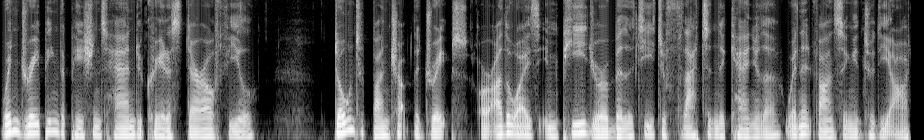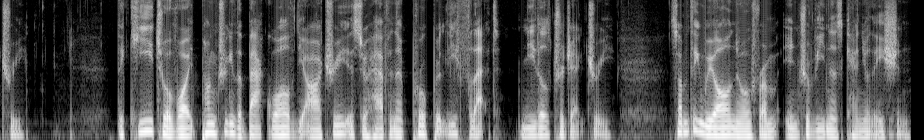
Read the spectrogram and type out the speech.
When draping the patient's hand to create a sterile field, don't bunch up the drapes or otherwise impede your ability to flatten the cannula when advancing into the artery. The key to avoid puncturing the back wall of the artery is to have an appropriately flat needle trajectory, something we all know from intravenous cannulation.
